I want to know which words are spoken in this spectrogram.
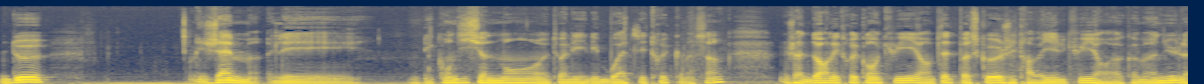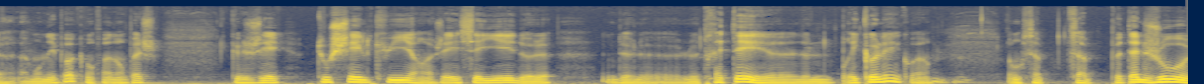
Deux, j'aime les, les conditionnements, toi, les, les, boîtes, les trucs comme ça. J'adore les trucs en cuir, peut-être parce que j'ai travaillé le cuir comme un nul à mon époque, mais enfin n'empêche que j'ai touché le cuir, j'ai essayé de, le, traiter, de le bricoler, quoi. Donc ça, ça peut-être joue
